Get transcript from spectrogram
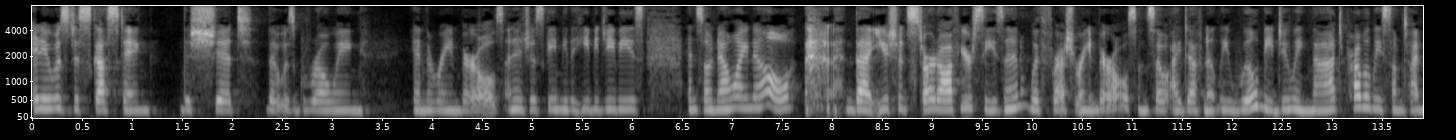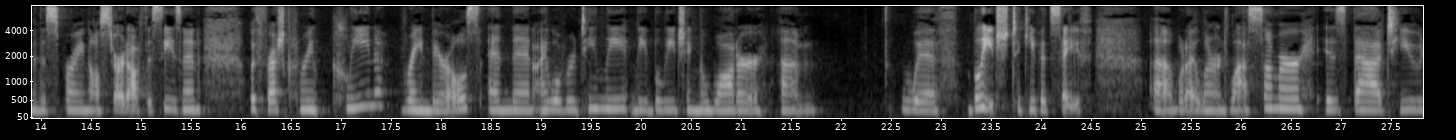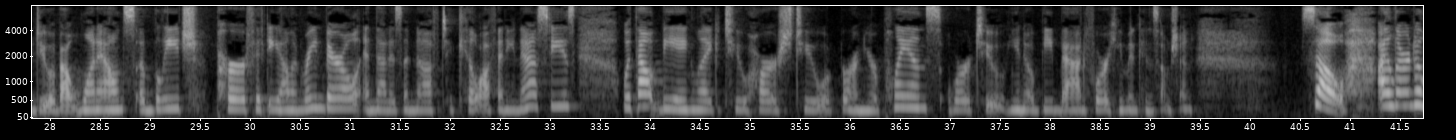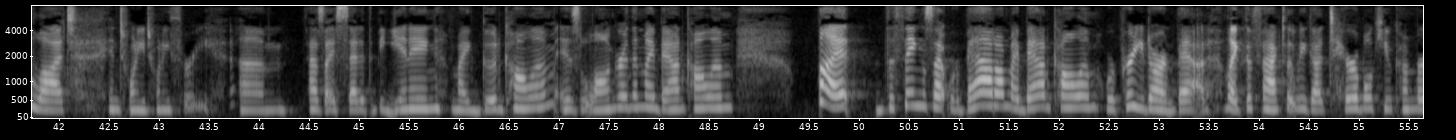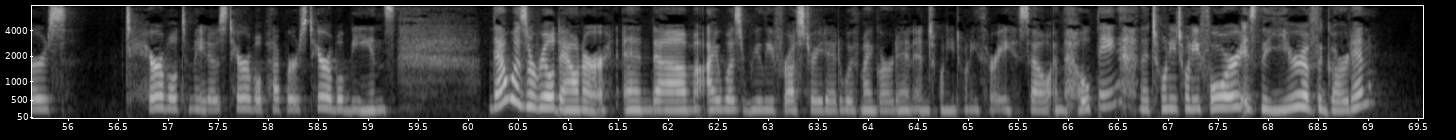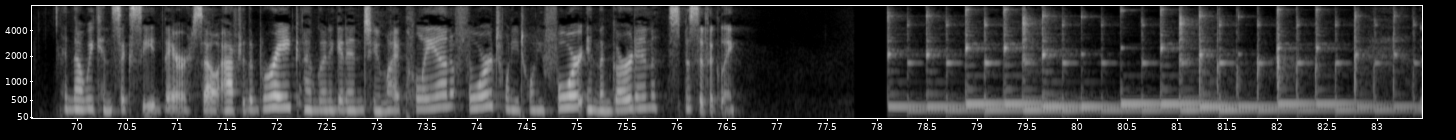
And it was disgusting the shit that was growing in the rain barrels and it just gave me the heebie jeebies. And so now I know that you should start off your season with fresh rain barrels. And so I definitely will be doing that. Probably sometime in the spring, I'll start off the season with fresh, clean rain barrels. And then I will routinely be bleaching the water um, with bleach to keep it safe. Uh, what I learned last summer is that you do about one ounce of bleach per 50 gallon rain barrel, and that is enough to kill off any nasties without being like too harsh to burn your plants or to, you know, be bad for human consumption. So, I learned a lot in 2023. Um, as I said at the beginning, my good column is longer than my bad column. But the things that were bad on my bad column were pretty darn bad. Like the fact that we got terrible cucumbers, terrible tomatoes, terrible peppers, terrible beans. That was a real downer, and um, I was really frustrated with my garden in 2023. So I'm hoping that 2024 is the year of the garden and that we can succeed there. So after the break, I'm going to get into my plan for 2024 in the garden specifically.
